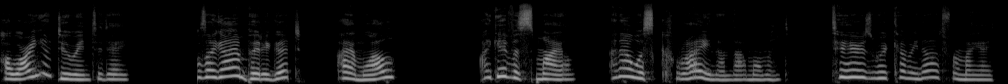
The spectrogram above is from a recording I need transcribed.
How are you doing today? I was like, I am pretty good. I am well. I gave a smile and I was crying on that moment. Tears were coming out from my eyes.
